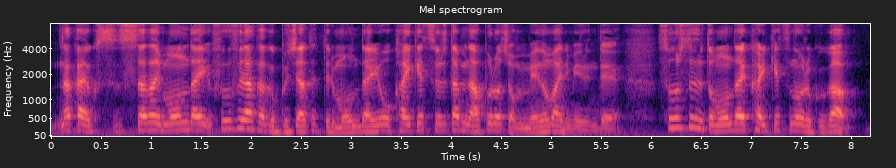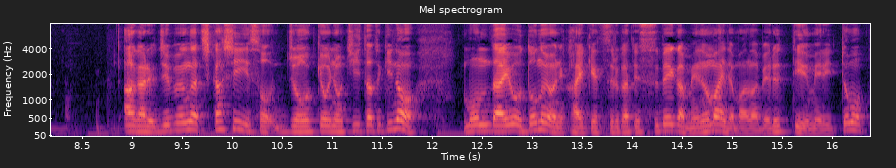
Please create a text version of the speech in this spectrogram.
仲良く再び問題夫婦仲がぶち当たってる問題を解決するためのアプローチを目の前に見るんでそうすると問題解決能力が上がる。自分が近しい状況に陥った時の問題をどのように解決するかという術が目の前で学べるっていうメリットも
